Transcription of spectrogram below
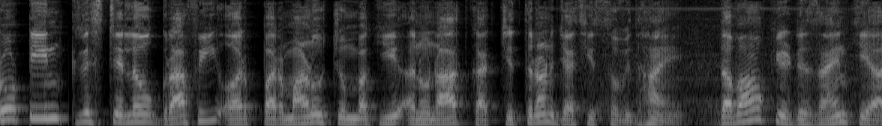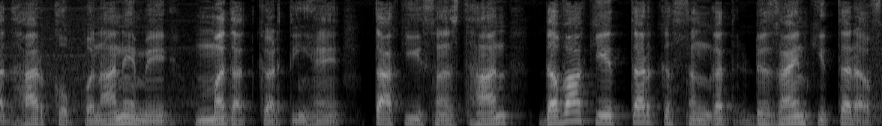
प्रोटीन, क्रिस्टेलोग्राफी और परमाणु चुंबकीय अनुनाद का चित्रण जैसी सुविधाएँ दवाओं के डिज़ाइन के आधार को बनाने में मदद करती हैं, ताकि संस्थान दवा के तर्क संगत डिज़ाइन की तरफ़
